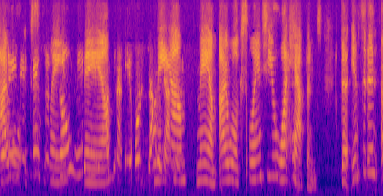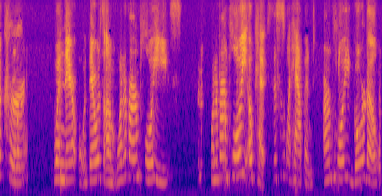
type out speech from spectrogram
I will these things? There's explain, to ma'am. cussing at me or shouting at me. Ma'am, ma'am, I will explain to you what happened. The incident occurred when there there was um one of our employees, one of our employee. Okay, this is what happened. Our employee Gordo,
